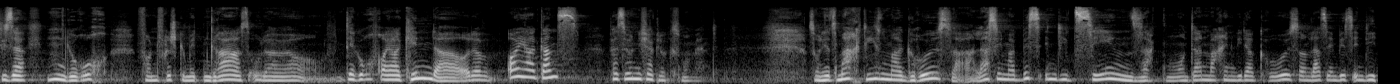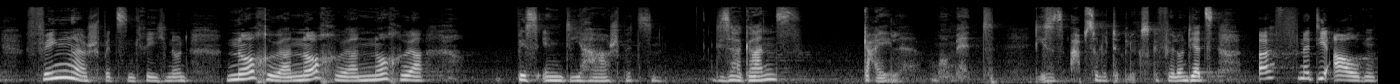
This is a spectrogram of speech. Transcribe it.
dieser hm, Geruch von frisch gemähtem Gras oder der Geruch eurer Kinder oder euer ganz persönlicher Glücksmoment. So, und jetzt mach diesen mal größer. Lass ihn mal bis in die Zehen sacken und dann mach ihn wieder größer und lass ihn bis in die Fingerspitzen kriechen und noch höher, noch höher, noch höher, bis in die Haarspitzen. Dieser ganz geile Moment, dieses absolute Glücksgefühl. Und jetzt öffnet die Augen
